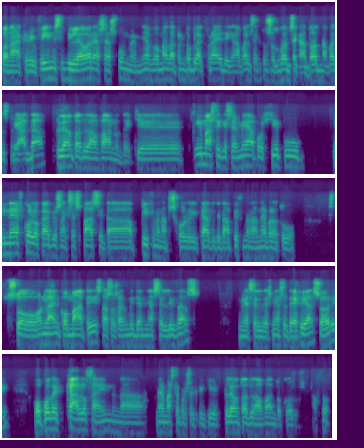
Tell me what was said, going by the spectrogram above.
το να ακριβίνει στην τηλεόραση, ας πούμε, μια εβδομάδα πριν το Black Friday για να βάλεις εκτός 80%, να βάλεις 30%, πλέον το αντιλαμβάνονται. Και είμαστε και σε μια εποχή που είναι εύκολο κάποιος να ξεσπάσει τα απίθυμενα ψυχολογικά του και τα απίθυμενα νεύρα του στο online κομμάτι, στα social media μιας σελίδας, μιας σελίδας, μιας εταιρείας, sorry. Οπότε καλό θα είναι να, να είμαστε προσεκτικοί. Πλέον το αντιλαμβάνει ο κόσμος. Αυτό.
